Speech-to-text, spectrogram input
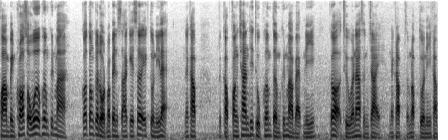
ความเป็น crossover เพิ่มขึ้นมา ก็ต้องกระโดดมาเป็น Stargazer X ตัวนี้แหละนะครับกับฟังก์ชันที่ถูกเพิ่มเติมขึ้นมาแบบนี้ ก็ถือว่าน่าสนใจนะครับสำหรับตัวนี้ครับ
